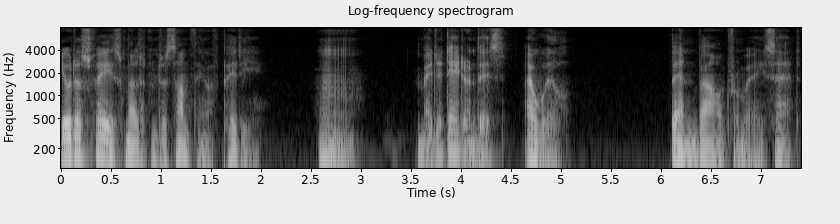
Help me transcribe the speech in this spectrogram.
Yoda's face melted into something of pity. Hmm, Meditate on this. I will. Ben bowed from where he sat.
